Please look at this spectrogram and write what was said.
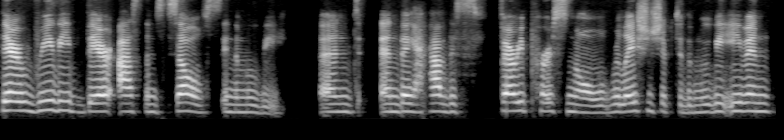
they're really there as themselves in the movie and and they have this very personal relationship to the movie even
